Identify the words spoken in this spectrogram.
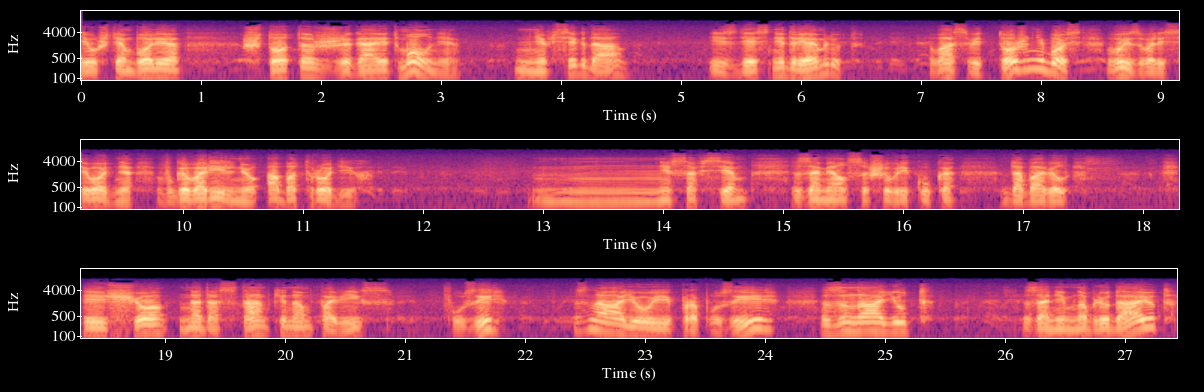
И уж тем более что-то сжигает молния. Не всегда. И здесь не дремлют. Вас ведь тоже, небось, вызвали сегодня в говорильню об отродьях? «Не совсем», — замялся Шеврикука, добавил. «И еще над Останкином повис пузырь. Знаю и про пузырь, знают. За ним наблюдают.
